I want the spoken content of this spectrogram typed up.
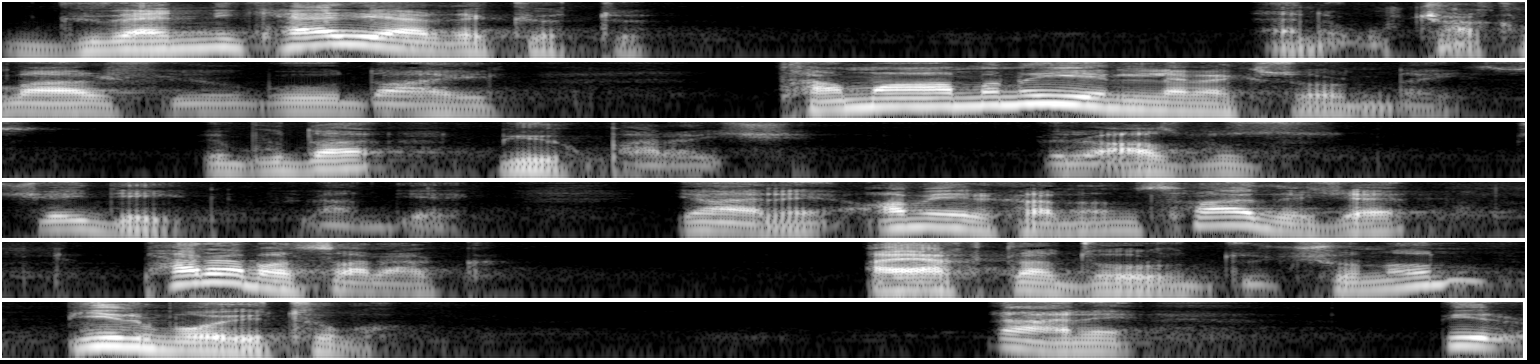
Güvenlik her yerde kötü. Yani uçaklar bu dahil. Tamamını yenilemek zorundayız. Ve bu da büyük para işi. Böyle az buz şey değil falan diyerek. Yani Amerika'nın sadece para basarak ayakta duruşunun bir boyutu bu. Yani bir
